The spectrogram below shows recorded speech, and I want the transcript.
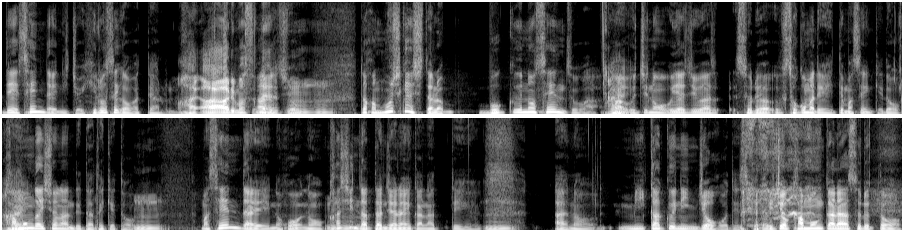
で仙台に一応広瀬川ってあるの、はいあありますね。あるでしょ？うんうん。だからもしかしたら僕の先祖は、まあはいうちの親父はそれはそこまでは言ってませんけど、い。家紋が一緒なんで伊達家と、うん。まあ、仙台の方の家臣だったんじゃないかなっていう、うん。あの未確認情報ですけど一応家紋からすると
